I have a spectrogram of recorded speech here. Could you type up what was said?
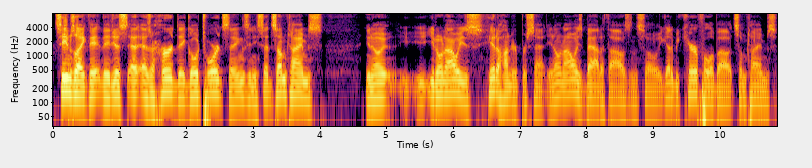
it seems like they, they just as a herd they go towards things, and he said sometimes, you know, you, you don't always hit hundred percent. You don't always bat a thousand. So you got to be careful about sometimes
